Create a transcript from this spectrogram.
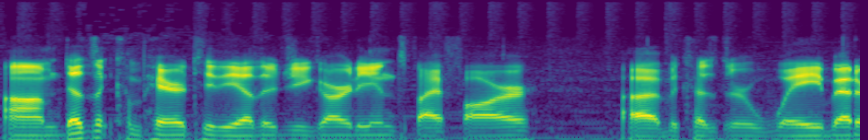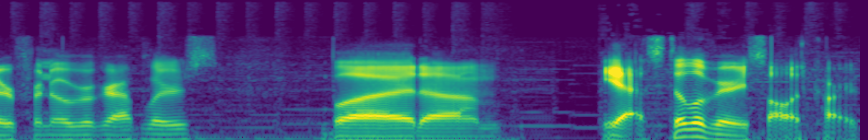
Um, doesn't compare to the other G Guardians by far, uh, because they're way better for Nova Grapplers. But, um, yeah, still a very solid card.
